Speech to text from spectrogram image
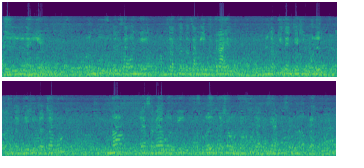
पाहिलेली नाही आहे परंतु सुधीर सावंतजी आमचे अत्यंत चांगले मित्र आहेत. मी नक्की त्यांच्याशी बोलेन त्यांच्याशी चर्चा करून पुन्हा या सगळ्या गोष्टी सुरळीत कशा होतील यासाठी आम्ही सगळं प्रयत्न करू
